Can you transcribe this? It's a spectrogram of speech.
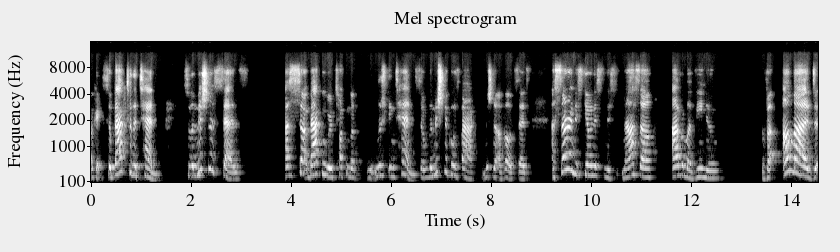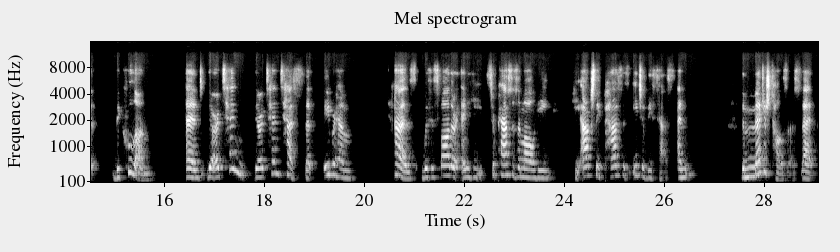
Okay, so back to the 10. So the Mishnah says back when we were talking about listing 10. So the Mishnah goes back, Mishnah Avot says, Asara nisyonis nasa Avram Avinu va'amad bikulam. And there are 10, there are 10 tests that Abraham has with his father, and he surpasses them all. He he actually passes each of these tests. And the Medrash tells us that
